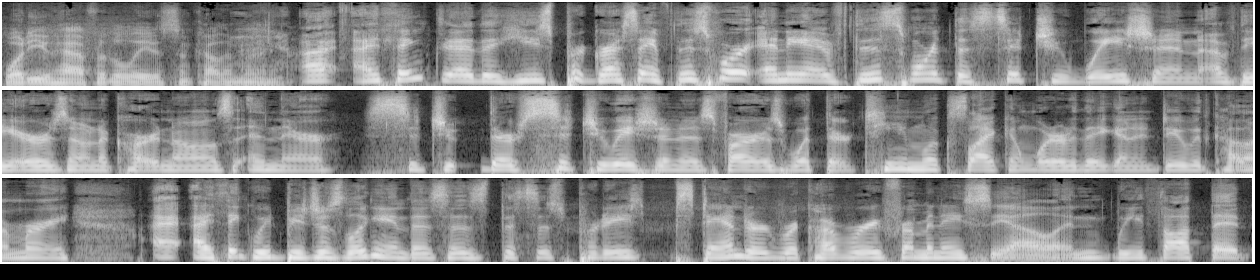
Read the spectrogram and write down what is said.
What do you have for the latest on Kyler Murray? I, I think that that he's progressing. If this were any, if this weren't the situation of the Arizona Cardinals and their situ, their situation as far as what their team looks like and what are they going to do with Kyler Murray, I, I think we'd be just looking at this as this is pretty standard recovery from an ACL, and we thought that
